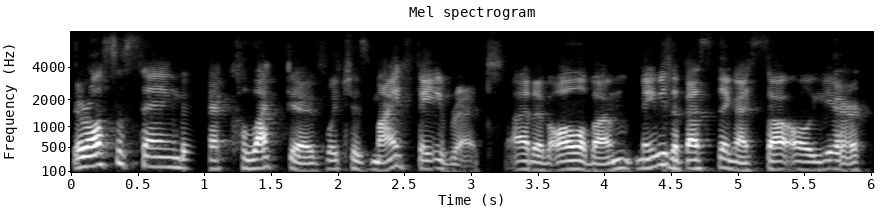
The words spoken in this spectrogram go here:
they're also saying that Collective, which is my favorite out of all of them, maybe the best thing I saw all year,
